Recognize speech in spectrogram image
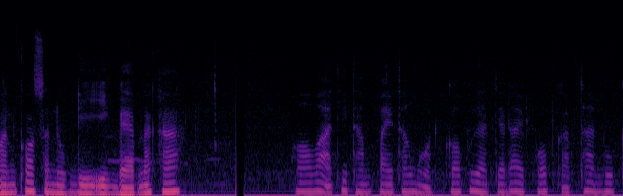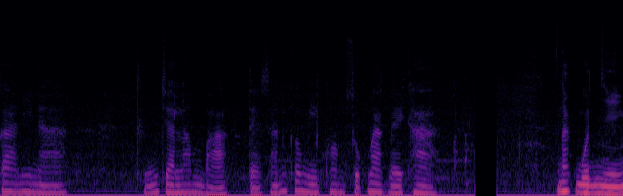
มันก็สนุกดีอีกแบบนะคะเพราะว่าที่ทำไปทั้งหมดก็เพื่อจะได้พบกับท่านผู้กล้านี่นา ถึงจะลำบากแต่ฉันก็มีความสุขมากเลยค่ะ นักบุญหญิง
